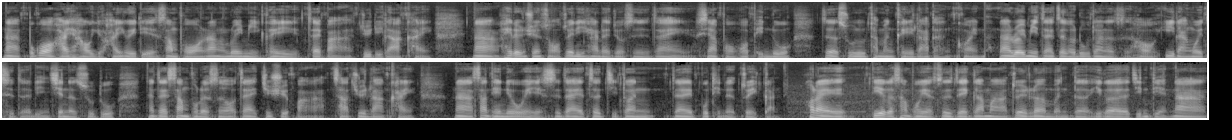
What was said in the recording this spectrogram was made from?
那不过还好有还有一点上坡，让瑞米可以再把距离拉开。那黑人选手最厉害的就是在下坡或平路，这个速度他们可以拉得很快。那瑞米在这个路段的时候依然维持着领先的速度，那在上坡的时候再继续把差距拉开。那上田刘伟也是在这几段在不停的追赶。后来第二个上坡也是在伽马最热门的一个景点。那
